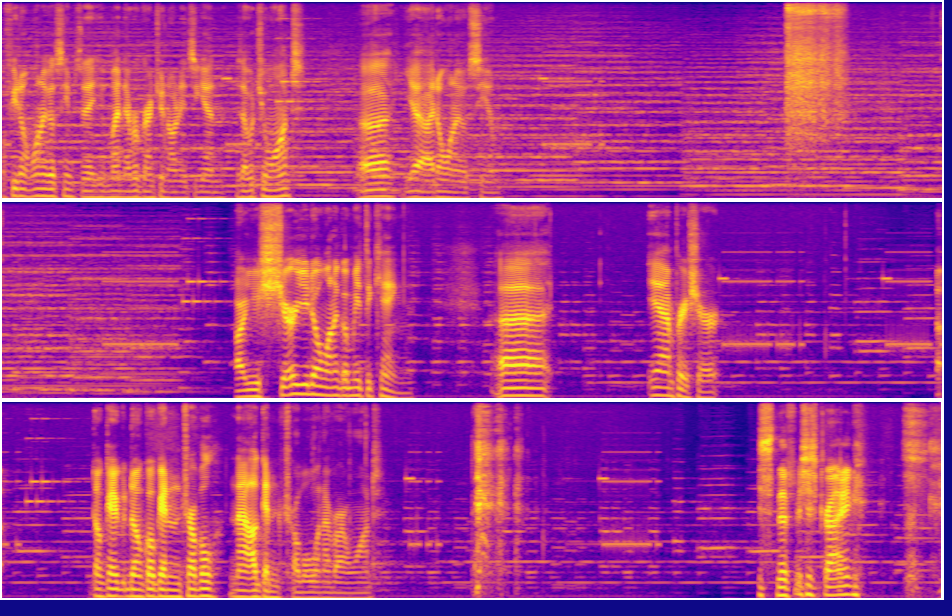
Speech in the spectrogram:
If you don't want to go see him today, he might never grant you an audience again. Is that what you want? Uh, yeah, I don't want to go see him. Are you sure you don't want to go meet the king? Uh, yeah, I'm pretty sure. Uh, don't get, don't go get in trouble. Nah, I'll get in trouble whenever I want. she's sniffing. She's crying.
